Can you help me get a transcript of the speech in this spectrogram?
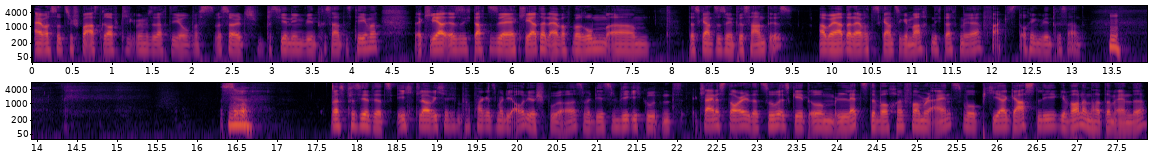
einfach so zu Spaß draufklickt, wenn man so dachte, jo, was, was soll jetzt passieren, irgendwie interessantes Thema. Erklärt, also ich dachte so, er erklärt halt einfach, warum ähm, das Ganze so interessant ist. Aber er hat dann einfach das Ganze gemacht und ich dachte mir, ja, fuck, ist doch irgendwie interessant. Hm. So. Ja. Was passiert jetzt? Ich glaube, ich packe jetzt mal die Audiospur aus, weil die ist wirklich gut. Und kleine Story dazu: Es geht um letzte Woche Formel 1, wo Pierre Gasly gewonnen hat am Ende.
